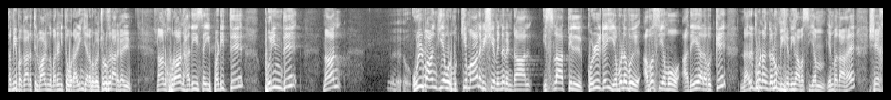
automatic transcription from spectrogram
சமீப காலத்தில் வாழ்ந்து மரணித்த ஒரு அறிஞர் அவர்கள் சொல்கிறார்கள் நான் குரான் ஹதீஸை படித்து புரிந்து நான் உள்வாங்கிய ஒரு முக்கியமான விஷயம் என்னவென்றால் இஸ்லாத்தில் கொள்கை எவ்வளவு அவசியமோ அதே அளவுக்கு நற்குணங்களும் மிக மிக அவசியம் என்பதாக ஷேக்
